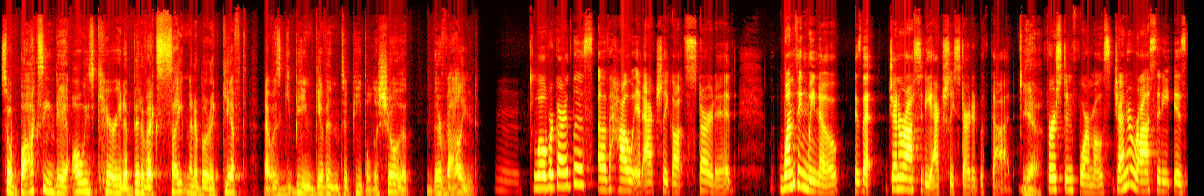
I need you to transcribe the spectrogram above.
So Boxing Day always carried a bit of excitement about a gift that was g- being given to people to show that they're valued. Mm. Well, regardless of how it actually got started, one thing we know is that generosity actually started with God. Yeah. First and foremost, generosity is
